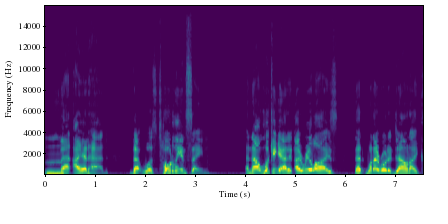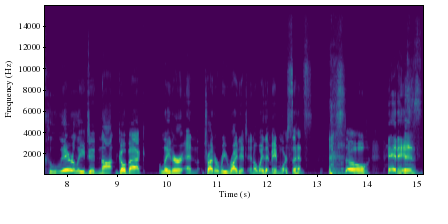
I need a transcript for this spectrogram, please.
mm-hmm. that I had had that was totally insane. And now looking at it, I realize that when I wrote it down, I clearly did not go back later and try to rewrite it in a way that made more sense. so it is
